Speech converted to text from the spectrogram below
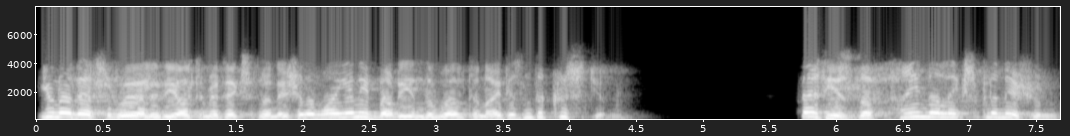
You know, that's really the ultimate explanation of why anybody in the world tonight isn't a Christian. That is the final explanation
